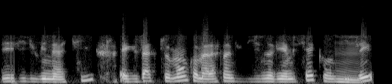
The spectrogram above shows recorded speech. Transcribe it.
des Illuminati, exactement comme à la fin du 19e siècle, on mmh. disait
